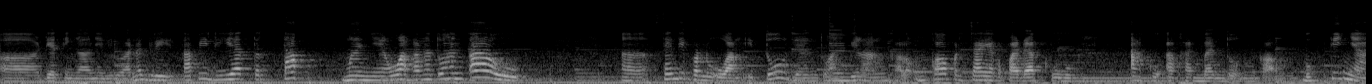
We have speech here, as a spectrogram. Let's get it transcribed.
uh, dia tinggalnya di luar negeri tapi dia tetap menyewa karena Tuhan tahu. Eh, Sandy perlu uang itu dan Tuhan bilang kalau engkau percaya kepadaku aku akan bantu engkau. Buktinya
